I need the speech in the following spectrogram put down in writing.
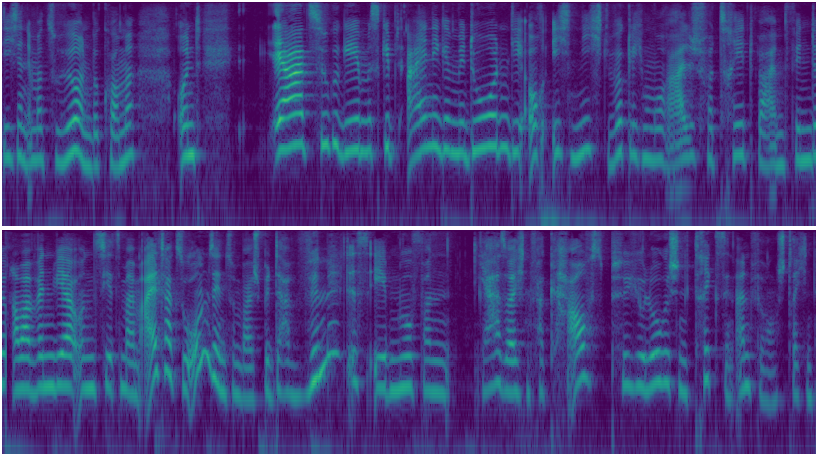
die ich dann immer zu hören bekomme. Und ja, zugegeben, es gibt einige Methoden, die auch ich nicht wirklich moralisch vertretbar empfinde. Aber wenn wir uns jetzt mal im Alltag so umsehen zum Beispiel, da wimmelt es eben nur von ja, solchen verkaufspsychologischen Tricks in Anführungsstrichen,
